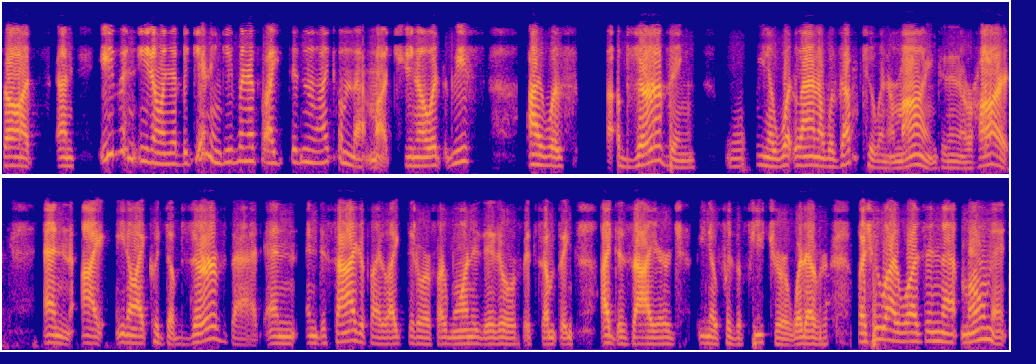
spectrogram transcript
thoughts and even, you know, in the beginning, even if I didn't like them that much, you know, at least I was observing you know what Lana was up to in her mind and in her heart. And I you know I could observe that and and decide if I liked it or if I wanted it or if it's something I desired you know for the future or whatever. But who I was in that moment.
